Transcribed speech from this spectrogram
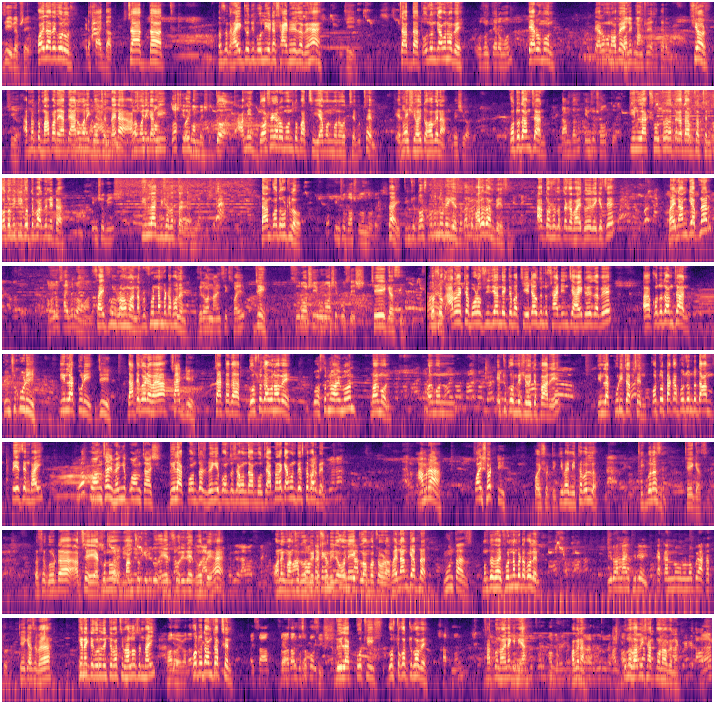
জি ব্যবসায়ী। কয় দাঁতে গরুর? এটা চার দাঁত। চার দাঁত। দর্শক হাইট যদি বলি এটা ষাট হয়ে যাবে হ্যাঁ? জি। চার দাঁত ওজন কেমন হবে? ওজন তেরো মন। তেরো মন। তেরো মন হবে? সলিড মাংসই আছে তেরো মন। শিওর আপনার তো মাপা নেই আপনি আনুমানিক বলছেন তাই না? আনুমানিক আমি ওই আমি দশ এগারো মন তো পাচ্ছি এমন মনে হচ্ছে বুঝছেন? এর বেশি হয়তো হবে না। বেশি হবে। কত দাম চান? দাম আছে তিনশো সত্তর। তিন লাখ সত্তর হাজার টাকা দাম চাচ্ছেন। কত বিক্রি করতে পারবেন এটা? তিনশো বিশ। তিন লাখ বিশ হাজার টাকা। দাম কত উঠল? তিনশো দশ পর্যন্ত ওঠে। তাই তিনশো দশ পর্যন্ত উঠে গিয়েছে তাহলে তো ভালো দাম পেয়েছেন আর দশ হাজার টাকা ভাই ধরে রেখেছে। ভাই নাম কি আপনার? আমার নাম সাইফুর রহমান। সাইফুল রহমান আপনার ফোন নাম্বারটা বলেন। Zero one nine six five. জি। চুরাশি উনআশি পঁচিশ। ঠিক আছে। দর্শক আরও একটা বড় ফ্রিজিয়ান দেখতে পাচ্ছি এটাও কিন্তু ষাট ইঞ্চি হাইট হয়ে যাবে। কত দাম চান? তিনশো কুড়ি। তিন লাখ কুড়ি। জি। দাঁতে কয়টা ভাইয়া? চারটে। চারটা দাঁত। গোস্ত কেমন হবে? গোস্ত নয় মন। নয় মন। নয় মন একটু কম বেশি হইতে পারে। তিন লাখ কুড়ি চাচ্ছেন। কত টাকা পর্যন্ত দাম পেয়েছেন ভাই? ও পঞ্চাশ ভেঙে পঞ্চাশ। দুই লাখ পঞ্চাশ ভেঙে পঞ্চাশ এমন দাম বলছে। আপনারা কেমন বেচতে পারবেন? আমরা পঁয়ষট্টি। পঁয়ষট্টি। কি ভাই মিথ্যা বলল? ঠিক বলেছে? ঠিক আছে। দর্শক গরুটা আছে এখনও মাংস কিন্তু এর শরীরে ধরবে হ্যাঁ? অনেক মাংস ধরবে এটা শরীরে অনেক লম্বা চওড়া। ভাই নাম কি আপনার? মুমতাজ। মমতাজ ভাই ফোন নাম্বারটা বলেন। জিরো নাইন থ্রি এইট একান্ন উননব্বই আটাত্তর। ঠিক আছে ভাইয়া। এখানে একটা গরু দেখতে পাচ্ছি ভালো আছেন ভাই? ভালো কত দাম চাচ্ছেন? দুই লাখ পঁচিশ। গোস্ত কতটুক হবে? সাত মন। হয় নাকি মিয়া? হবে। হবে না? কোনোভাবেই সাত মন হবে না। হ্যাঁ?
